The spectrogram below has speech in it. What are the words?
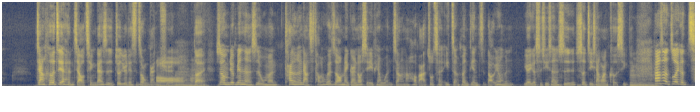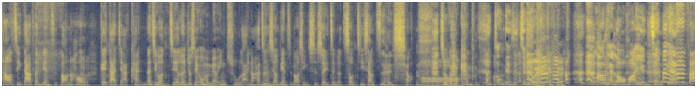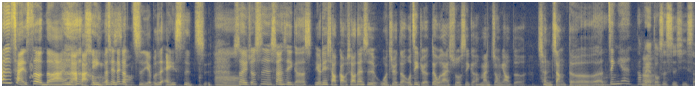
讲和解很矫情，但是就有点是这种感觉。哦，对，所以我们就变成是我们开了那两次讨论会之后，每个人都写一篇文章，然后把它做成一整份电子报。因为我们有一个实习生是设计相关科系的，他真的做一个超级大份电子报，然后给大家看。那结果结论就是因为我们没有印出来，然后他真的是用电子报形式，所以整个手机上字很小，哦 主管看不到。重点是这个，主管要戴老花眼镜看。办法是彩色的啊，又没办法印，而且那个笑 纸也不是 A 四纸，嗯，所以就是算是一个有点小搞笑，但是我觉得我自己觉得对我来说是一个蛮重要的成长的经验。他们也都是实习生？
